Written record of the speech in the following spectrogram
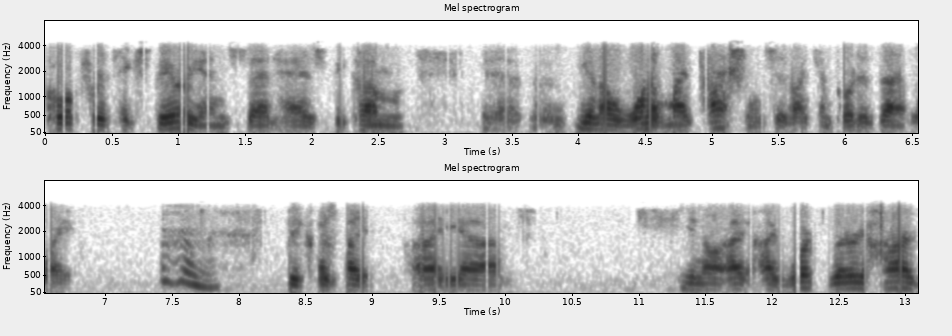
corporate experience that has become, uh, you know, one of my passions, if I can put it that way. Mm-hmm. Because I I uh, you know I, I worked very hard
